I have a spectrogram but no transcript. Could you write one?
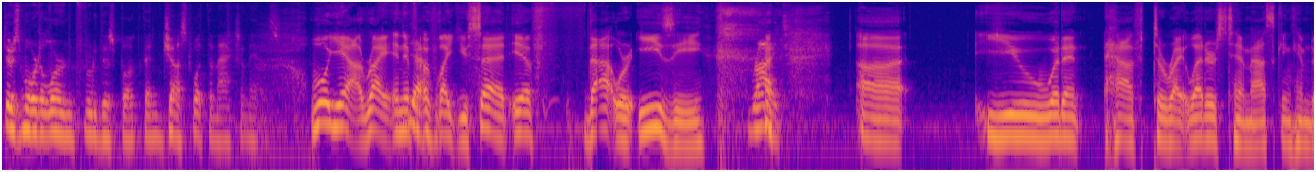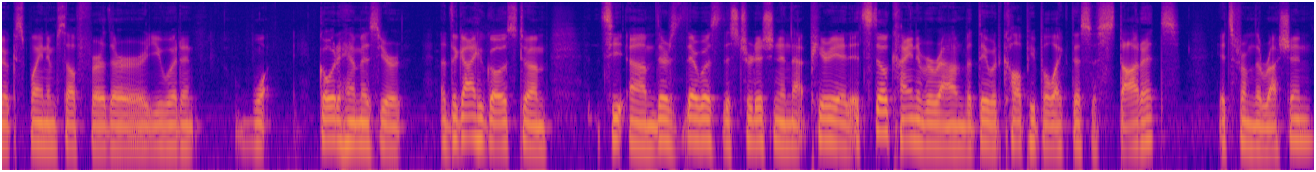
there's more to learn through this book than just what the maxim is. Well, yeah, right. And if, Yeah. if like you said, if that were easy, Right. uh, you wouldn't have to write letters to him asking him to explain himself further. You wouldn't wa- go to him as your the guy who goes to him see, um, there's there was this tradition in that period. It's still kind of around, but they would call people like this a starets. It's from the Russian,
